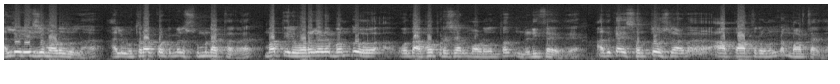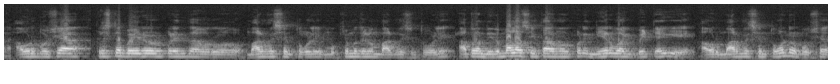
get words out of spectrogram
ಅಲ್ಲಿ ರೇಸ್ ಮಾಡೋದಿಲ್ಲ. ಅಲ್ಲಿ ಉತ್ತರ ಕೊಟ್ಟ ಮೇಲೆ ಸುಮ್ಮನೆ ಆಗ್ತಾರೆ. ಮತ್ತೆ ಇಲ್ಲಿ ಹೊರಗಡೆ ಬಂದು ಒಂದು ಅಪಪ್ರಚಾರ ಮಾಡುವಂತ ನಡೀತಾ ಇದೆ. ಅದಕ್ಕಾಗಿ ಸಂತೋಷ್ ಲಾಡ ಆ ಪಾತ್ರವನ್ನ ಮಾಡ್ತಾ ಇದ್ದಾರೆ. ಅವರು ಬಹುಶಃ ಕೃಷ್ಣ ಬೈರೇವ್ರ ಕಡೆಯಿಂದ ಅವರು ಮಾರ್ಗದರ್ಶನ ತಗೊಳ್ಳಿ, ಮುಖ್ಯಮಂತ್ರಿಗಳ ಮಾರ್ಗದರ್ಶನ ತಗೊಳ್ಳಿ, ಅಥವಾ ನಿರ್ಮಲಾ ಸೀತಾರಾಮನ್ ಅವ್ರ ಕಡೆ ನೇರವಾಗಿ ಭೇಟಿಯಾಗಿ ಅವ್ರ ಮಾರ್ಗದರ್ಶನ ತಗೊಂಡ್ರೆ ಬಹುಶಃ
